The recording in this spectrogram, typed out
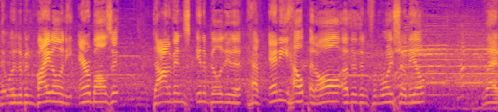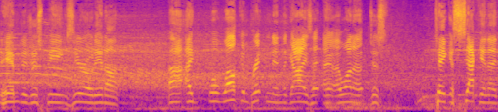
that would have been vital, and he airballs it. Donovan's inability to have any help at all other than from Royce O'Neale led him to just being zeroed in on. Uh, I will welcome Britain and the guys. I, I, I want to just take a second and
